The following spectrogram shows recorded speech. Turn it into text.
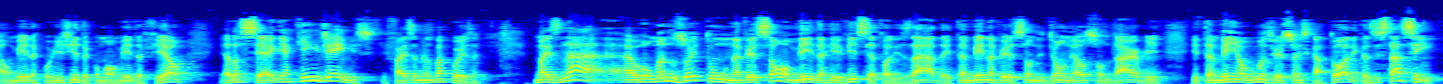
Almeida corrigida como a Almeida fiel, elas seguem a King James, que faz a mesma coisa. Mas na Romanos 8.1, na versão Almeida revista e atualizada, e também na versão de John Nelson Darby, e também em algumas versões católicas, está assim:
